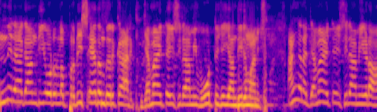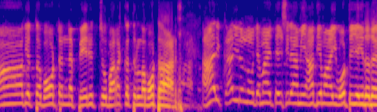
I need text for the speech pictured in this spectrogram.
ഇന്ദിരാഗാന്ധിയോടുള്ള പ്രതിഷേധം തീർക്കാൻ ജമാഅത്തെ ഇസ്ലാമി വോട്ട് ചെയ്യാൻ തീരുമാനിച്ചു. അങ്ങനെ ജമാഅത്തെ ഇസ്ലാമിയുടെ ആദ്യത്തെ വോട്ട് തന്നെ പെരുത്തു വറക്കത്തുള്ള വോട്ടാണ്. ആർക്കായിരുന്നു ജമാഅത്തെ ഇസ്ലാമി ആദ്യമായി വോട്ട് ചെയ്തത്?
